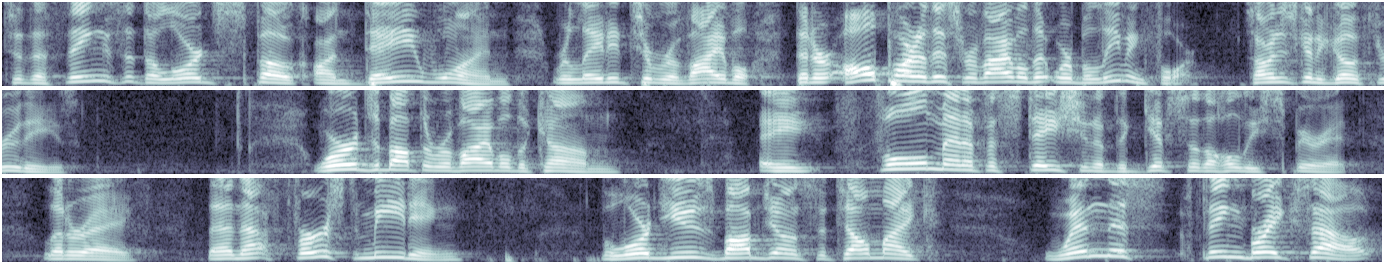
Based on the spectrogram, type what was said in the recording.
To the things that the Lord spoke on day one related to revival that are all part of this revival that we're believing for. So I'm just going to go through these. Words about the revival to come, a full manifestation of the gifts of the Holy Spirit. Letter A then that first meeting, the Lord used Bob Jones to tell Mike, when this thing breaks out,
